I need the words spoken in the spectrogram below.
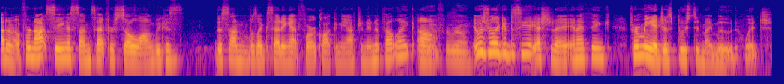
I don't know, for not seeing a sunset for so long because the sun was like setting at four o'clock in the afternoon, it felt like. Um yeah, for real. it was really good to see it yesterday, and I think for me it just boosted my mood, which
